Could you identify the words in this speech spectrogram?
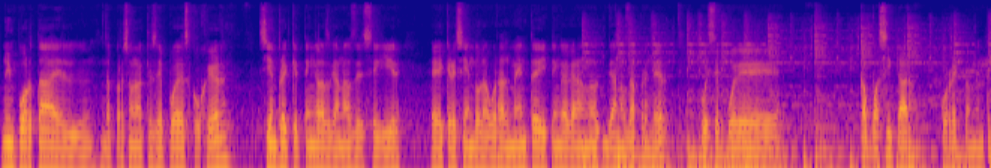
No importa el, la persona que se pueda escoger, siempre que tenga las ganas de seguir eh, creciendo laboralmente y tenga ganas, ganas de aprender, pues se puede capacitar correctamente.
